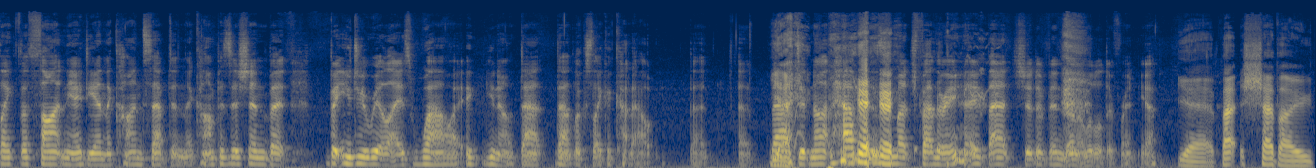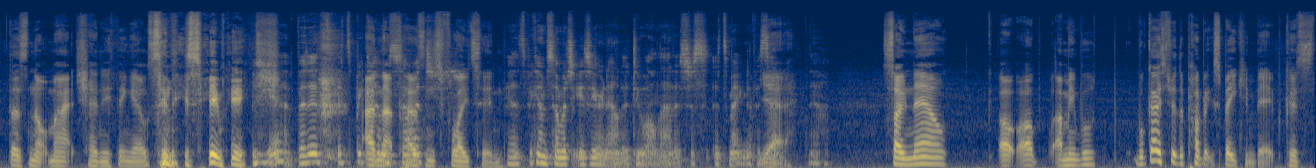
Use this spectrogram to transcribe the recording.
like the thought and the idea and the concept and the composition, but but you do realize, wow, I, you know that that looks like a cutout. That that, that Yeah. did not have as much feathering. I, that should have been done a little different. Yeah, Yeah, that shadow does not match anything else in this image. yeah, but it's it's become and that so person's much. floating. Yeah, it's become so much easier now to do all that. It's just it's magnificent. Yeah. yeah. So now, uh, uh, I mean, we'll we'll go through the public speaking bit because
